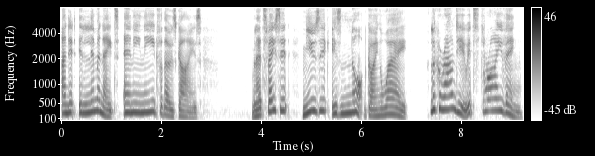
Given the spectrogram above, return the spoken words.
and it eliminates any need for those guys. Let's face it, music is not going away. Look around you, it's thriving.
